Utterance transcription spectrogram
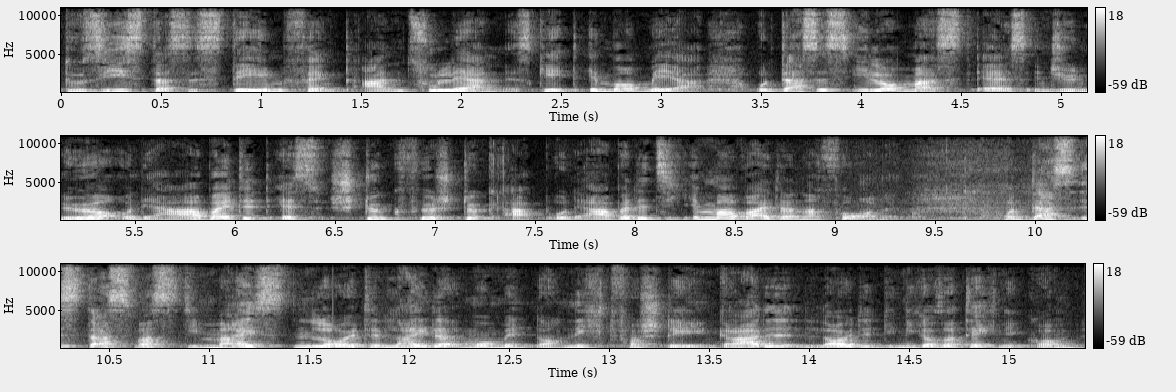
du siehst, das System fängt an zu lernen. Es geht immer mehr. Und das ist Elon Musk. Er ist Ingenieur und er arbeitet es Stück für Stück ab und er arbeitet sich immer weiter nach vorne. Und das ist das, was die meisten Leute leider im Moment noch nicht verstehen. Gerade Leute, die nicht aus der Technik kommen,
